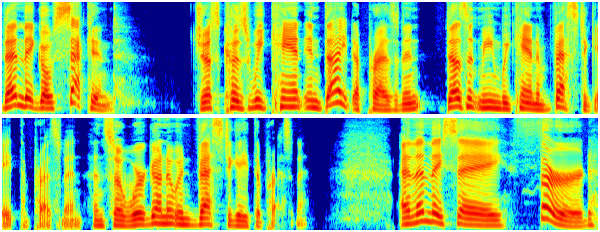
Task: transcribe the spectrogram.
Then they go second. Just because we can't indict a president doesn't mean we can't investigate the president. And so we're going to investigate the president. And then they say, third,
